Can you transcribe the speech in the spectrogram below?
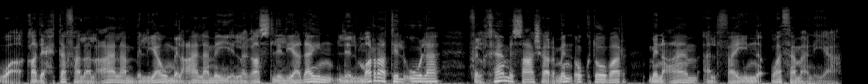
وقد احتفل العالم باليوم العالمي لغسل اليدين للمرة الأولى في الخامس عشر من أكتوبر من عام 2008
